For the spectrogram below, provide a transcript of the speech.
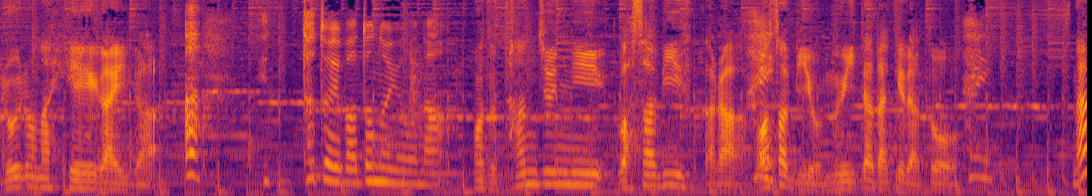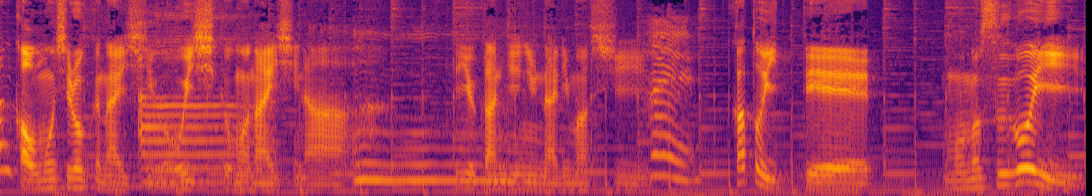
ろいろな弊害が。え例えばどのような？まず単純にわさビーフからはい。わさびを抜いただけだと、はい。なんか面白くないし美味しくもないしなっていう感じになりますし、はい。かといってものすごい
